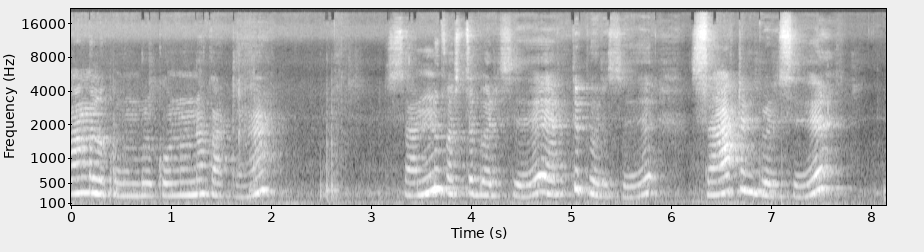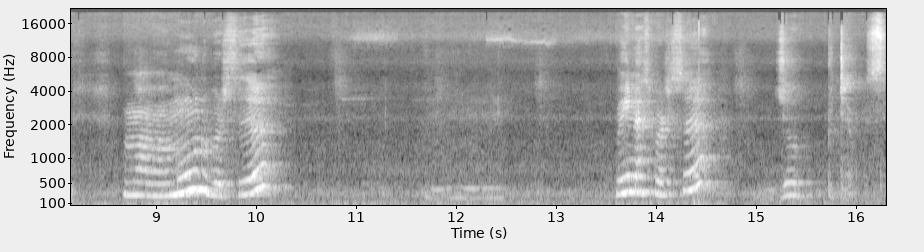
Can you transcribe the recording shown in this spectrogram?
வாங்களுக்கு உங்களுக்கு ஒன்று ஒன்றா காட்டுறேன். சன்னு ஃபஸ்ட்டு பெருசு எர்த்து பெருசு சாட்டன் பெருசு மூணு பெருசு வீனஸ் பெருசு ஜூபிட்டர் பெருசு.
